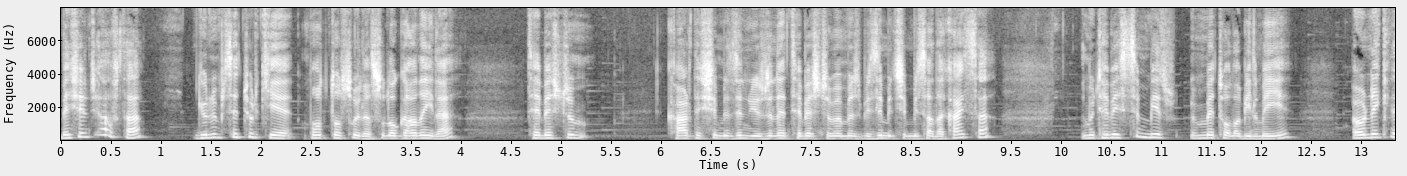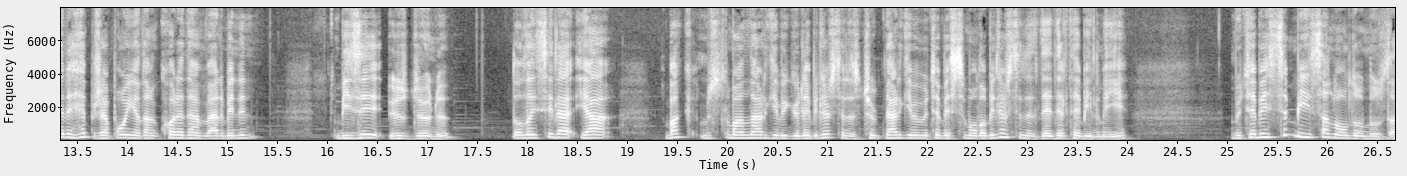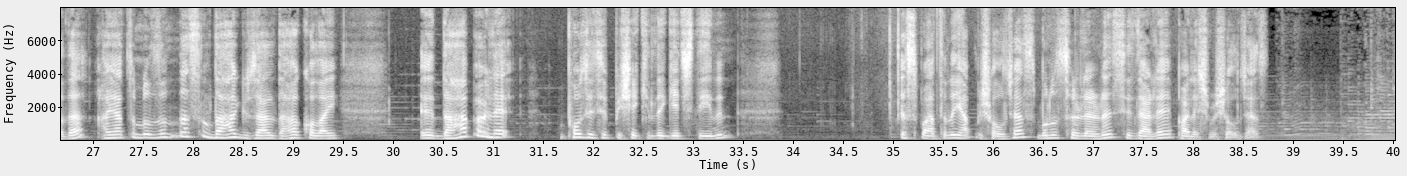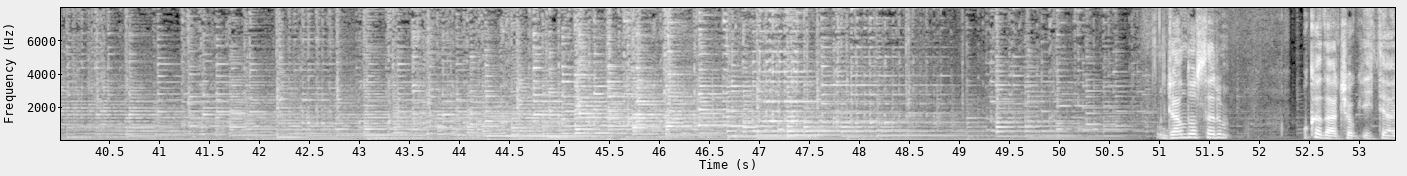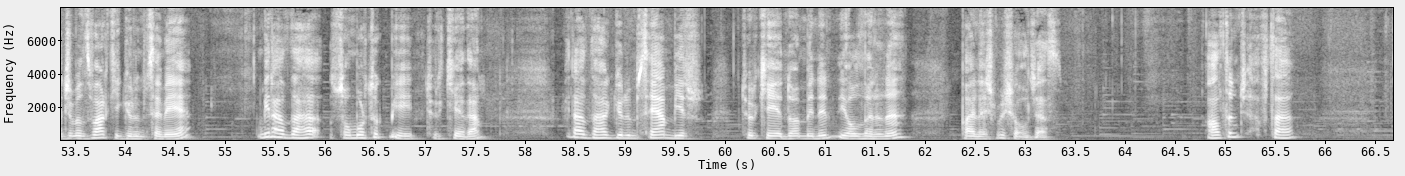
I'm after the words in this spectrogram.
Beşinci hafta Gülümse Türkiye mottosuyla, sloganıyla tebessüm kardeşimizin yüzüne tebessümümüz bizim için bir sadakaysa mütebessim bir ümmet olabilmeyi, örnekleri hep Japonya'dan, Kore'den vermenin bizi üzdüğünü, dolayısıyla ya bak Müslümanlar gibi gülebilirsiniz, Türkler gibi mütebessim olabilirsiniz dedirtebilmeyi, mütebessim bir insan olduğumuzda da hayatımızın nasıl daha güzel, daha kolay, e, daha böyle pozitif bir şekilde geçtiğinin ispatını yapmış olacağız. Bunun sırlarını sizlerle paylaşmış olacağız. Can dostlarım, o kadar çok ihtiyacımız var ki gülümsemeye. Biraz daha somurtuk bir Türkiye'den, biraz daha gülümseyen bir Türkiye'ye dönmenin yollarını paylaşmış olacağız. Altıncı hafta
